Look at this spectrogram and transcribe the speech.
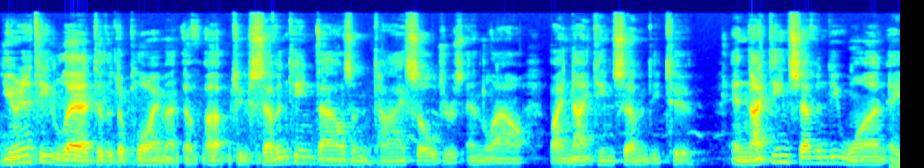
Unity led to the deployment of up to 17,000 Thai soldiers in Laos by 1972. In 1971, a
